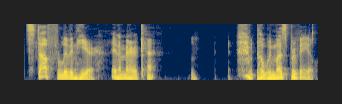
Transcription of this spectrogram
it's tough living here in America, but we must prevail.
